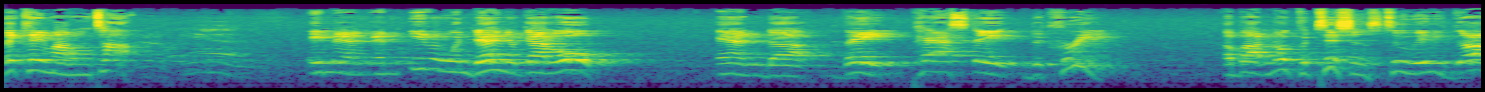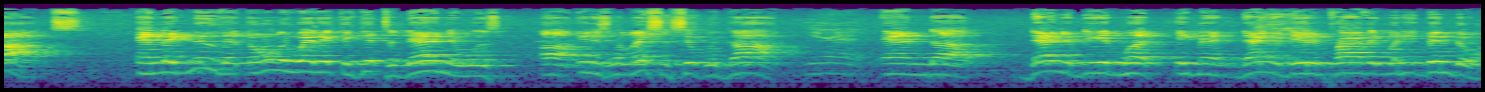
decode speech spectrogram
They came out on top. Yes. Amen. And even when Daniel got old and uh, they passed a decree about no petitions to any gods, and they knew that the only way they could get to Daniel was uh, in his relationship with God. Yes. And uh, Daniel did what, amen, Daniel did in private what he'd been doing.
